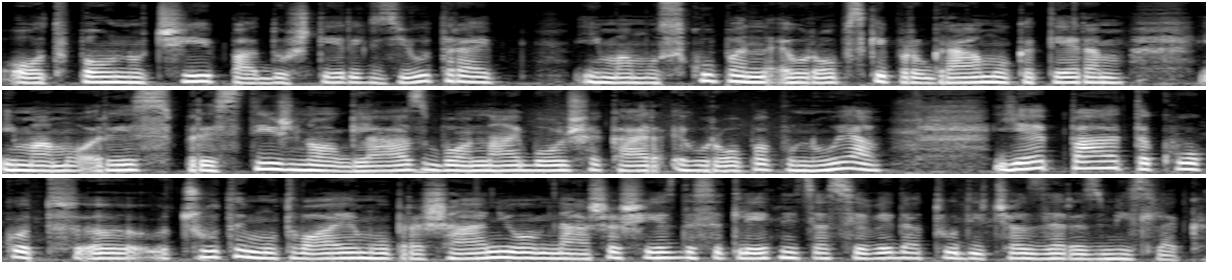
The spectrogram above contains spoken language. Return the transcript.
od polnoči pa do 4 zjutraj, imamo skupen evropski program, v katerem imamo res prestižno glasbo, najboljše, kar Evropa ponuja. Je pa tako, kot eh, čutim v tvojem vprašanju, naša 60-letnica seveda tudi čas za razmislek.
